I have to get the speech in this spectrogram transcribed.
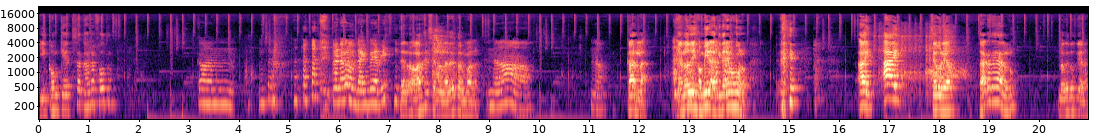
¿Y con qué te sacas la foto? Con un celu. pero no con un Blackberry. Te robas el celular de tu hermana. No. No. Carla, ya lo dijo, mira, aquí tenemos uno. ¡Ay! ¡Ay! Se murió. Sácate algo. Lo que tú quieras.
